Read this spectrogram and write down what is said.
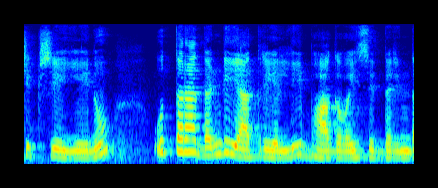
ಶಿಕ್ಷೆ ಏನು? ಉತ್ತರ ದಂಡಿ ಯಾತ್ರೆಯಲ್ಲಿ ಭಾಗವಹಿಸಿದ್ದರಿಂದ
